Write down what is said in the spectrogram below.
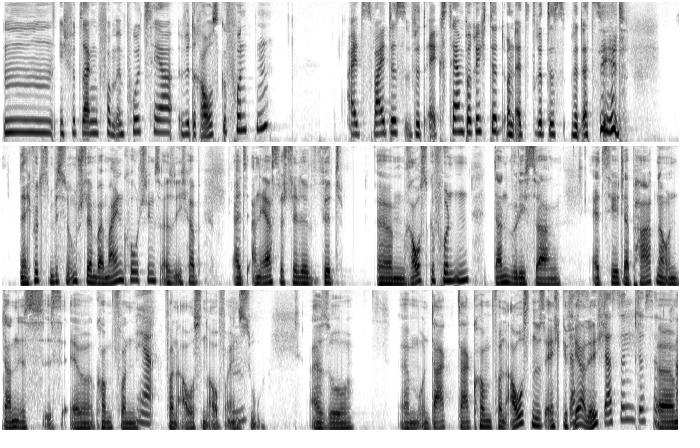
Mm, ich würde sagen, vom Impuls her wird rausgefunden. Als zweites wird extern berichtet und als drittes wird erzählt. Ja, ich würde es ein bisschen umstellen bei meinen Coachings. Also ich habe als an erster Stelle wird ähm, rausgefunden, dann würde ich sagen, erzählt der Partner und dann ist, ist er kommt von, ja. von außen auf einen mhm. zu. Also Ähm, und da, da kommt von außen ist echt gefährlich. Das, das sind, das sind krasse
